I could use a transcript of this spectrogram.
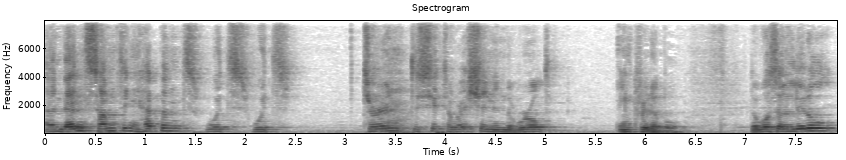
and then something happened which, which turned the situation in the world incredible. There was a little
